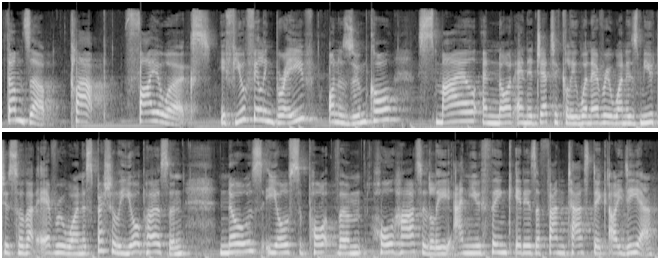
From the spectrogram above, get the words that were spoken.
Thumbs up, clap, fireworks. If you're feeling brave on a Zoom call, smile and nod energetically when everyone is muted so that everyone, especially your person, knows you'll support them wholeheartedly and you think it is a fantastic idea.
